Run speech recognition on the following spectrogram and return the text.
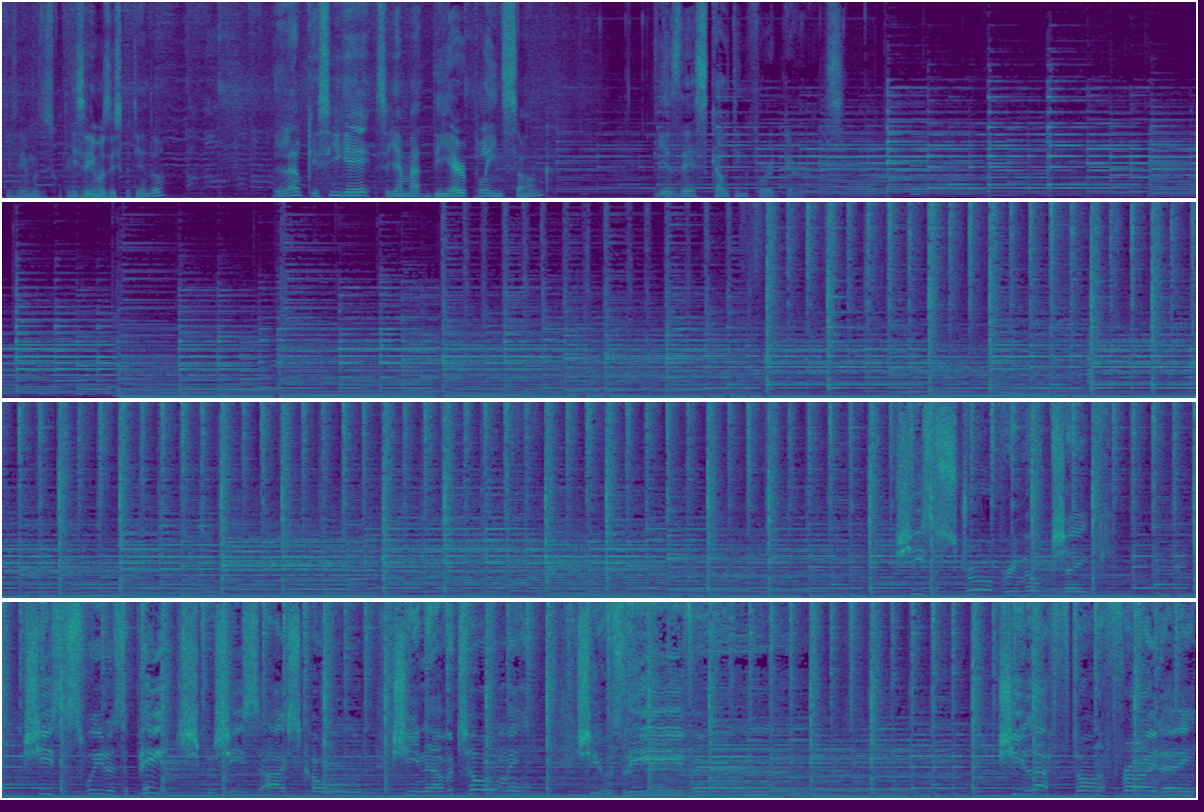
Y seguimos discutiendo. y seguimos discutiendo. La que sigue se llama The Airplane Song y es de Scouting for Girls. Was leaving. She left on a Friday.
